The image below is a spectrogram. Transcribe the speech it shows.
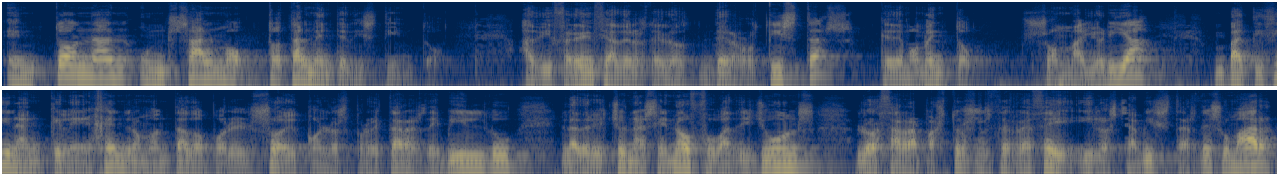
entonan un salmo totalmente distinto. A diferencia de los derrotistas, que de momento son mayoría, vaticinan que el engendro montado por el PSOE con los proetaras de Bildu, la derechona xenófoba de Junts, los zarrapastrosos de RC y los chavistas de Sumar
